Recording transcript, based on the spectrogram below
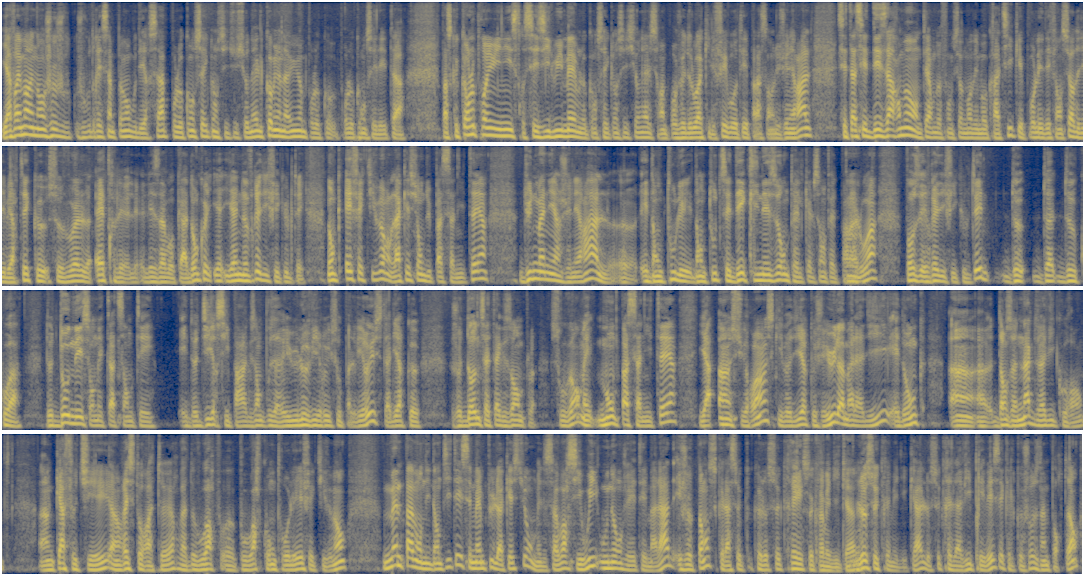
Il y a vraiment un enjeu, je, voudrais simplement vous dire ça, pour le Conseil constitutionnel, comme il y en a eu un pour le, pour le Conseil d'État. Parce que quand le Premier ministre saisit lui-même le Conseil constitutionnel sur un projet de loi qu'il fait voter par l'Assemblée générale, c'est assez désarmant en termes de fonctionnement démocratique et pour les défenseurs des libertés que se veulent être les, les avocats. Donc il y a une vraie difficulté. Donc effectivement, la question du pass sanitaire, d'une manière générale, euh, et dans, tous les, dans toutes ces déclinaisons telles qu'elles sont faites par la loi, pose des vraies difficultés de, de, de quoi? De donner son état de santé et de dire si par exemple vous avez eu le virus ou pas le virus, c'est-à-dire que je donne cet exemple souvent, mais mon pass sanitaire, il y a un sur un, ce qui veut dire que j'ai eu la maladie et donc un, dans un acte de la vie courante, un cafetier, un restaurateur va devoir euh, pouvoir contrôler effectivement, même pas mon identité, c'est même plus la question, mais de savoir si oui ou non j'ai été malade. Et je pense que, la, que le secret, secret médical, le secret médical, le secret de la vie privée, c'est quelque chose d'important.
